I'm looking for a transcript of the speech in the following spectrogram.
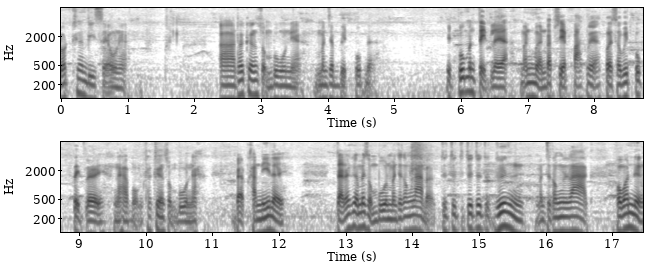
รถเครื่องดีเซลเนี่ยอ่าถ้าเครื่องสมบูรณ์เนี่ยมันจะบิดปุ๊บเนี่ยปิดปุ๊บมันติดเลยอะ่ะ มันเหมือนแบบเสียบปลั๊กเลยอะเปิดสวิตช์ปุ๊บติดเลยนะครับผม ถ้าเครื่องสมบูรณ์นะ แบบคันนี้เลย แต่ถ้าเครื่องไม่สมบูรณ์มันจะต้องลากแบบตึ๊ดตึ๊ดตึ๊ดตึ๊ดตึ๊ดตึ๊ดมันจะต้องลาก เพราะว่าหนึ่ง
